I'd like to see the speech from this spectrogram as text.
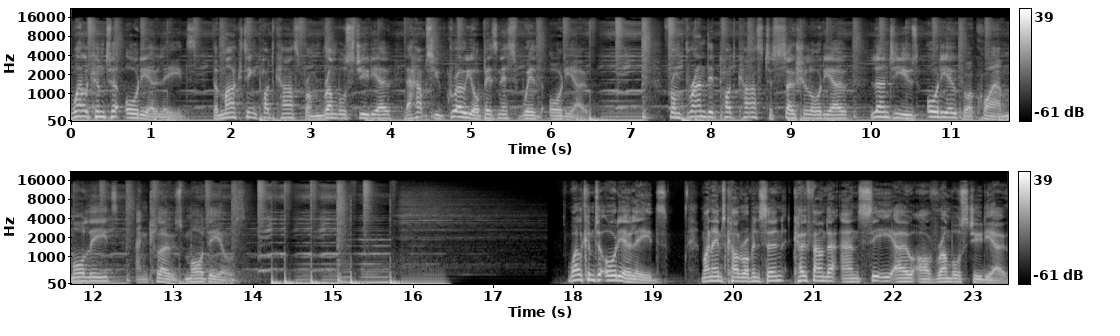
Welcome to Audio Leads, the marketing podcast from Rumble Studio that helps you grow your business with audio. From branded podcasts to social audio, learn to use audio to acquire more leads and close more deals. Welcome to Audio Leads. My name's Carl Robinson, co founder and CEO of Rumble Studio,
